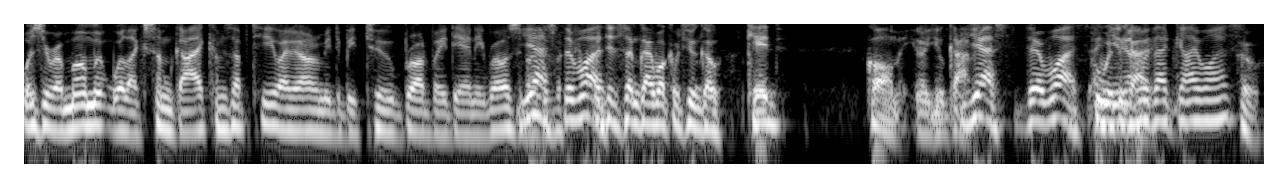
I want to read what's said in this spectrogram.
was there a moment where like some guy comes up to you? I don't mean to be too Broadway Danny Rose. Yes, this, there was. Did some guy walk up to you and go, "Kid, call me"? You know, you got. Yes, there was. Who and was you know guy? who that guy was? Who?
